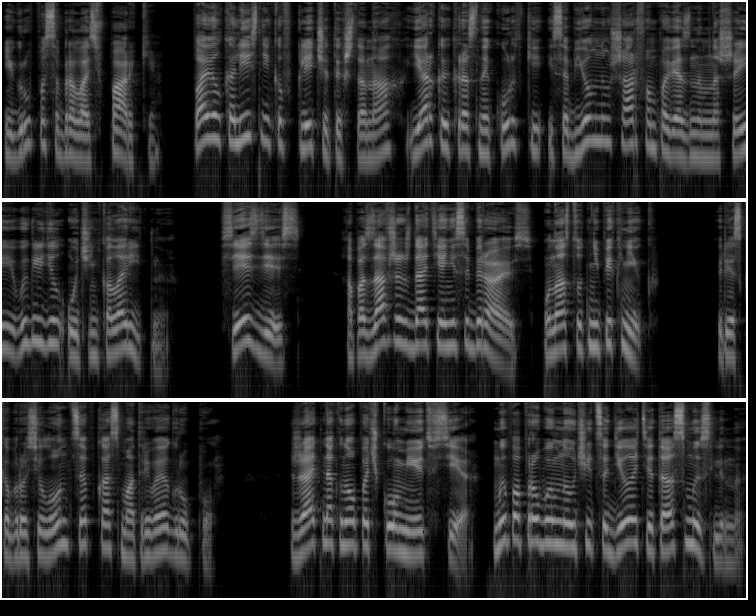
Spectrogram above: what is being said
и группа собралась в парке. Павел Колесников в клетчатых штанах, яркой красной куртке и с объемным шарфом, повязанным на шее, выглядел очень колоритно. «Все здесь. Опоздавших ждать я не собираюсь. У нас тут не пикник», – резко бросил он, цепко осматривая группу. «Жать на кнопочку умеют все. Мы попробуем научиться делать это осмысленно.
